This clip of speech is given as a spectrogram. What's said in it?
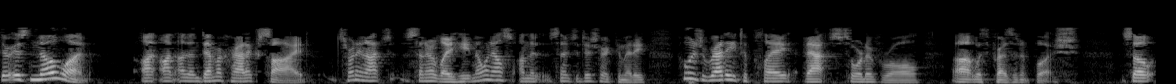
There is no one on, on, on the Democratic side, certainly not Senator Leahy, no one else on the Senate Judiciary Committee, who is ready to play that sort of role uh, with President Bush. So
